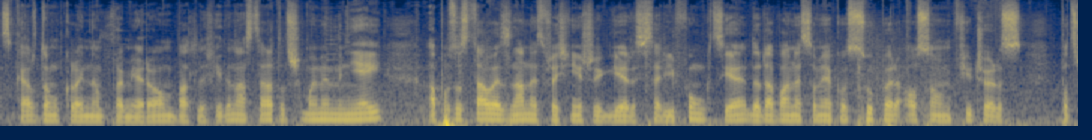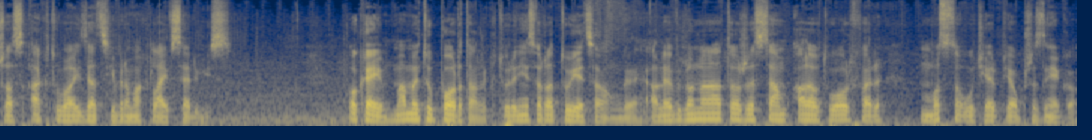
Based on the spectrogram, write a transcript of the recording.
Z każdą kolejną premierą Battlefielda na start otrzymujemy mniej, a pozostałe znane z wcześniejszych gier z serii funkcje dodawane są jako super awesome features podczas aktualizacji w ramach live service. Okej, mamy tu portal, który nieco ratuje całą grę, ale wygląda na to, że sam All Out Warfare mocno ucierpiał przez niego.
